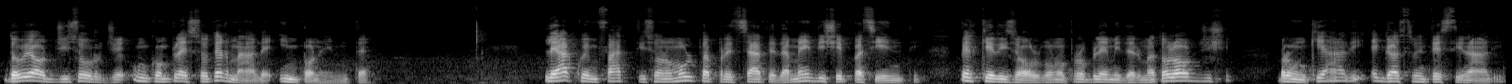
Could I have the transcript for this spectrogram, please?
dove oggi sorge un complesso termale imponente. Le acque infatti sono molto apprezzate da medici e pazienti perché risolvono problemi dermatologici, bronchiali e gastrointestinali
